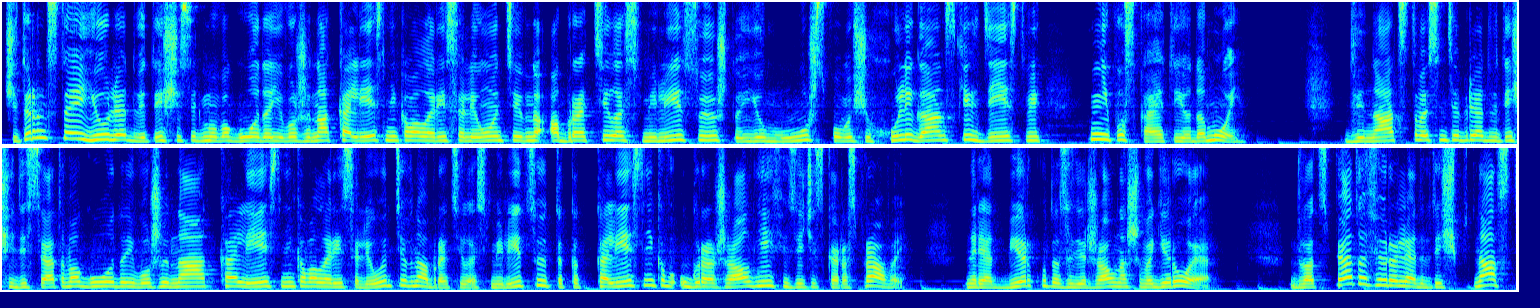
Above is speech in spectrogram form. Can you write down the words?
14 июля 2007 года его жена Колесникова Лариса Леонтьевна обратилась в милицию, что ее муж с помощью хулиганских действий не пускает ее домой. 12 сентября 2010 года его жена Колесникова Лариса Леонтьевна обратилась в милицию, так как Колесников угрожал ей физической расправой. Наряд Беркута задержал нашего героя. 25 февраля 2015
